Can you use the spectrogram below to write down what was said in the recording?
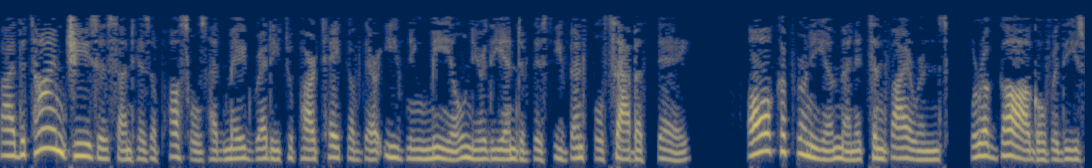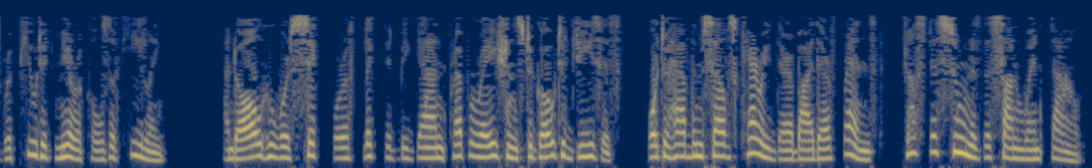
By the time Jesus and his apostles had made ready to partake of their evening meal near the end of this eventful Sabbath day, all Capernaum and its environs were agog over these reputed miracles of healing, and all who were sick or afflicted began preparations to go to Jesus or to have themselves carried there by their friends just as soon as the sun went down.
